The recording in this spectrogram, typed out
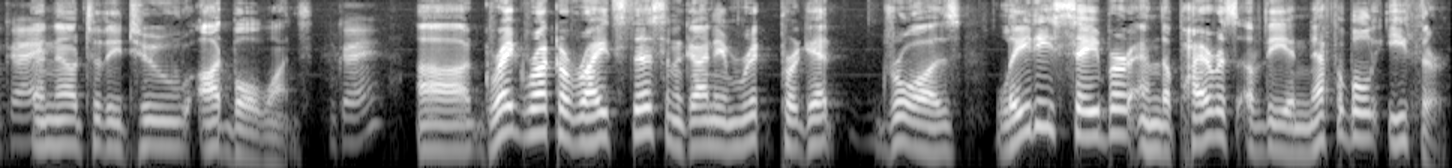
Okay. and now to the two oddball ones. Okay. Uh, Greg Rucka writes this, and a guy named Rick Burchett draws Lady Saber and the Pirates of the Ineffable Ether.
